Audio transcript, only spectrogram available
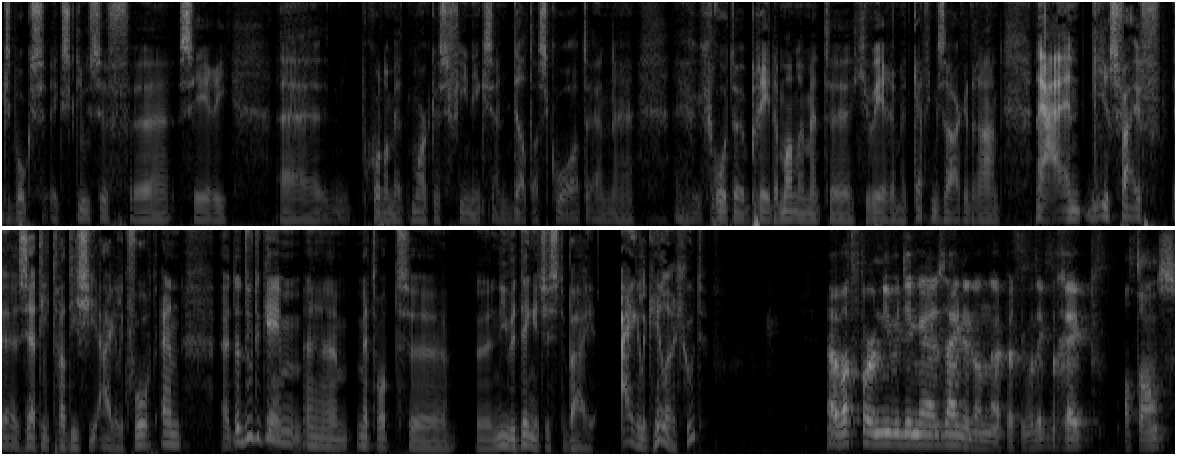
Xbox exclusive serie. Begonnen met Marcus Phoenix en Delta Squad en grote brede mannen met geweren met kettingzagen eraan. Nou ja, en Gears 5 zet die traditie eigenlijk voort. En dat doet de game met wat nieuwe dingetjes erbij eigenlijk heel erg goed. Uh, wat voor nieuwe dingen zijn er dan, Patrick? Want ik begreep, althans,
